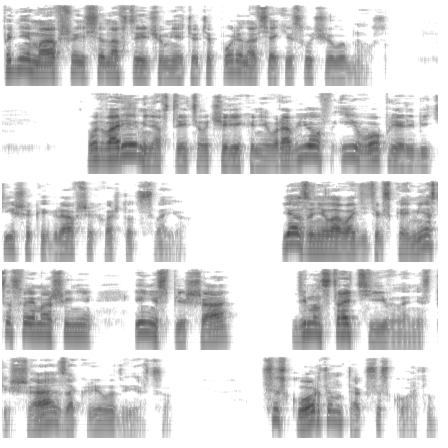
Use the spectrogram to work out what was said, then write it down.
винегрет. Я не удержалась и хмыкнула своим мыслям. Поднимавшаяся навстречу мне тетя Поля на всякий случай улыбнулся. Во дворе меня встретил чириканье воробьев и вопли ребятишек, игравших во что-то свое. Я заняла водительское место в своей машине и не спеша, демонстративно не спеша, закрыла дверцу. С эскортом так с эскортом.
